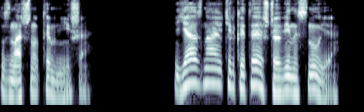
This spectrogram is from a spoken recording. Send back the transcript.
значно темніше. Я знаю тільки те, що він існує,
